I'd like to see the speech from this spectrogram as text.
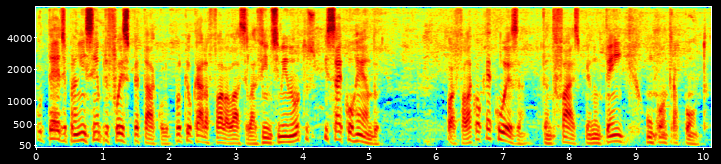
o TED para mim sempre foi espetáculo, porque o cara fala lá, sei lá, 20 minutos e sai correndo. Pode falar qualquer coisa, tanto faz, porque não tem um contraponto.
